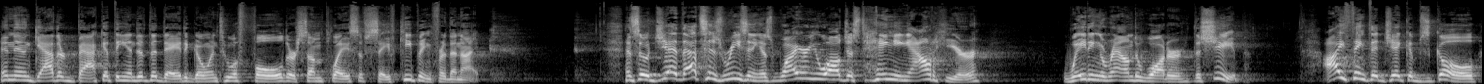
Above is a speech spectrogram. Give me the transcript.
and then gathered back at the end of the day to go into a fold or some place of safekeeping for the night. And so, Jed, that's his reasoning is why are you all just hanging out here? waiting around to water the sheep. I think that Jacob's goal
